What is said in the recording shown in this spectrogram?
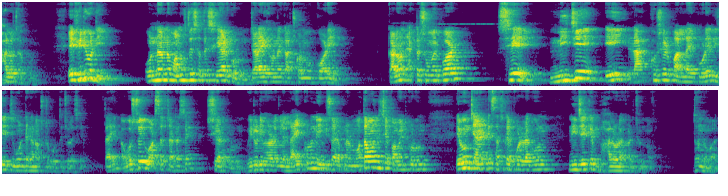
ভালো থাকুন। এই ভিডিওটি অন্যান্য মানুষদের সাথে শেয়ার করুন, যারা এই ধরনের কাজকর্ম করে। কারণ একটা সময় পর সে নিজে এই রাক্ষসের পাল্লায় পড়ে নিজের জীবনটাকে নষ্ট করতে চলেছে। তাই অবশ্যই হোয়াটসঅ্যাপ স্ট্যাটাসে শেয়ার করুন। ভিডিওটি ভালো লাগলে লাইক করুন। এই বিষয়ে আপনার মতামত নিচে কমেন্ট করুন এবং চ্যানেলটি সাবস্ক্রাইব করে রাখুন নিজেকে ভালো রাখার জন্য। ধন্যবাদ।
